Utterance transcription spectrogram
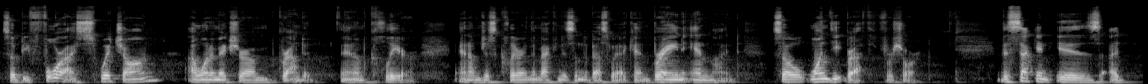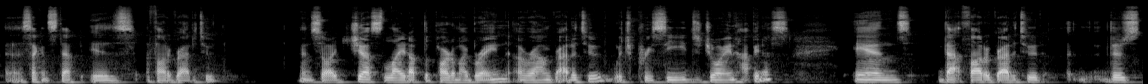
So before I switch on, I want to make sure I'm grounded and I'm clear and I'm just clearing the mechanism the best way I can, brain and mind. So one deep breath for sure. The second is a, a second step is a thought of gratitude. And so I just light up the part of my brain around gratitude, which precedes joy and happiness. And that thought of gratitude, there's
